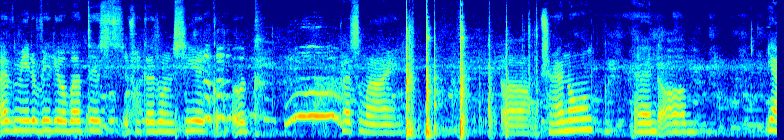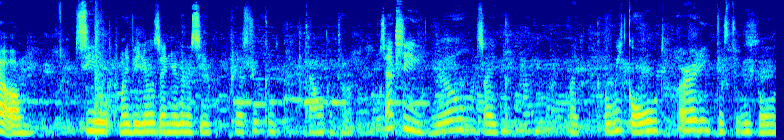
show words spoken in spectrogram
I've made a video about this. If you guys want to see it, look, press my um, channel, and um, yeah, um, see my videos, and you're gonna see PS3 con- camera control. It's actually new. It's like like a week old already, just a week old.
